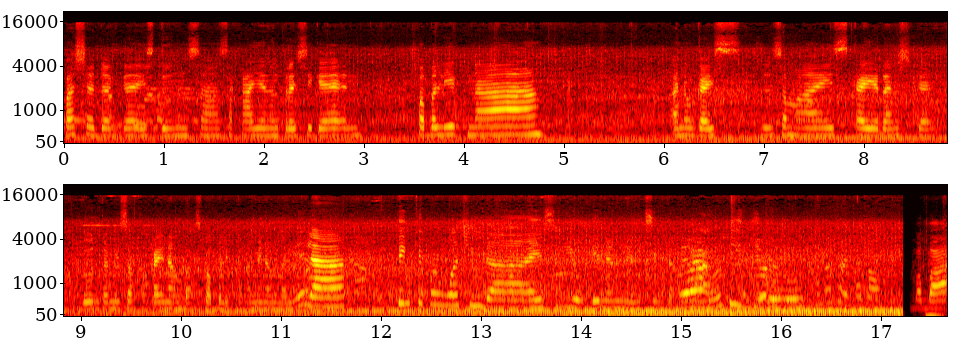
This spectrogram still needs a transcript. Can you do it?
pa siya da guys dun sa sakayan ng tricycle. Pabalik na ano guys, dun sa may Sky Ranch guys. Doon kami sa sakay ng bus. Pabalik na kami ng Manila. Thank you for watching guys. See you again in next video. Baba.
